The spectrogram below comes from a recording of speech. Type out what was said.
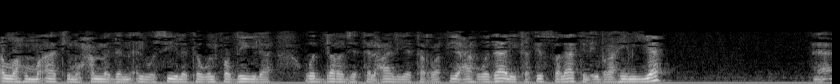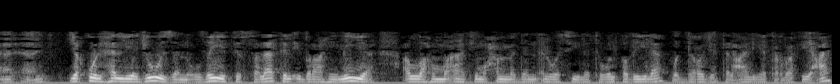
اللهم آت محمدا الوسيلة والفضيلة والدرجة العالية الرفيعة وذلك في الصلاة الإبراهيمية. يقول هل يجوز أن أضيف في الصلاة الإبراهيمية اللهم آت محمدا الوسيلة والفضيلة والدرجة العالية الرفيعة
